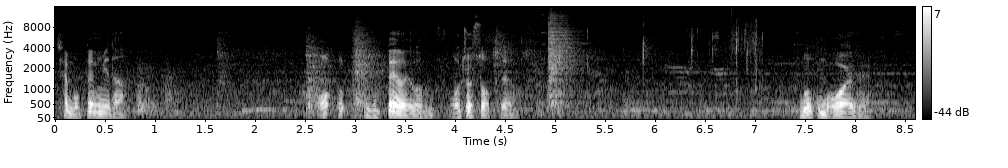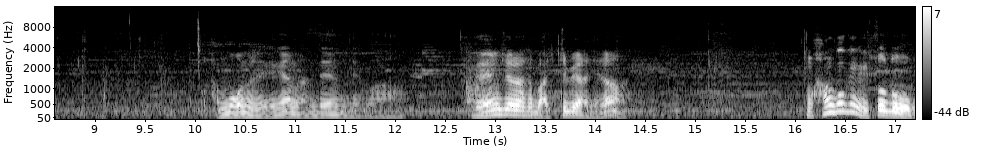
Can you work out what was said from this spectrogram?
살 못 뺍니다. 어, 어, 못 빼요, 이거. 어쩔 수 없어요. 먹고 먹어야 돼. 밥 먹으면서 얘기하면 안 되는데, 와. 여행지라서 맛집이 아니라, 한국에 있어도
